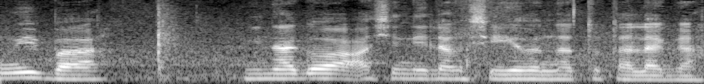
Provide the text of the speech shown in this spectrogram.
Yung iba, ginagawa kasi nilang zero na to talaga.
